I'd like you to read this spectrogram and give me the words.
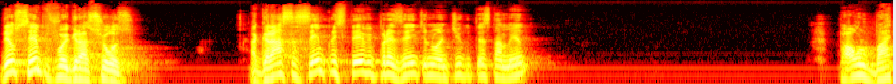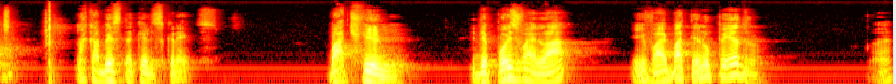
Deus sempre foi gracioso. A graça sempre esteve presente no Antigo Testamento. Paulo bate na cabeça daqueles crentes. Bate firme. E depois vai lá e vai bater no Pedro. Né?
